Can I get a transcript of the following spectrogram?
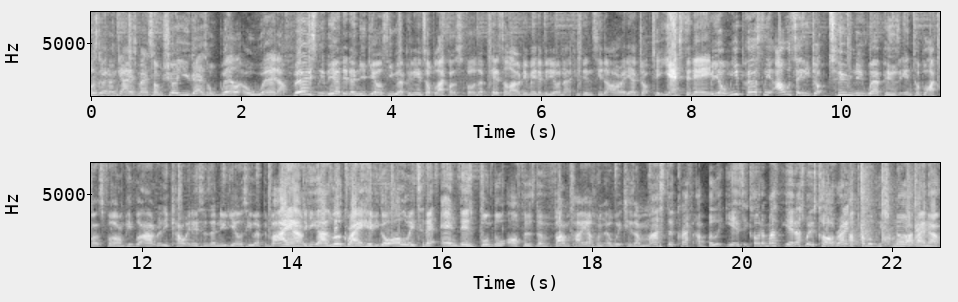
What's going on guys, man? So I'm sure you guys are well aware that firstly, they added a new DLC weapon into Black Ops 4. The pistol, I already made a video on that. If you didn't see that already, I dropped it yesterday. But yo, me personally, I would say they dropped two new weapons into Black Ops 4. And people aren't really counting this as a new DLC weapon, but I am. If you guys look right here, if you go all the way to the end, this bundle offers the Vampire Hunter, which is a Mastercraft, I believe. Yeah, is it called a Master? Yeah, that's what it's called, right? I probably should know that by now.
